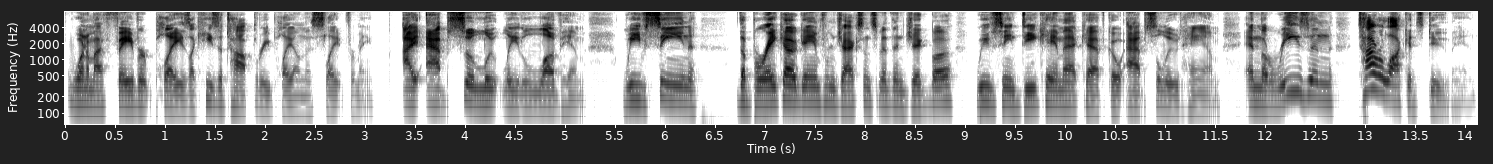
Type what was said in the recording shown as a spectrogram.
one of my favorite plays. Like he's a top three play on this slate for me. I absolutely love him. We've seen the breakout game from Jaxon Smith-Njigba. We've seen DK Metcalf go absolute ham. And the reason Tyler Lockett's due, man.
